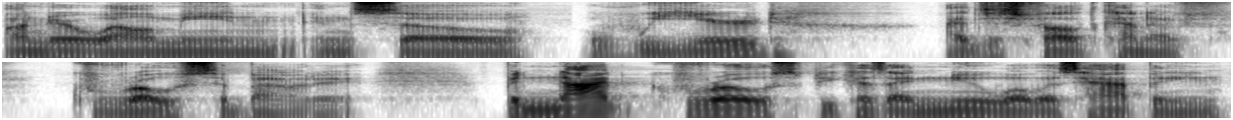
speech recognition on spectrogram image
underwhelming and so weird. I just felt kind of gross about it. But not gross because I knew what was happening,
